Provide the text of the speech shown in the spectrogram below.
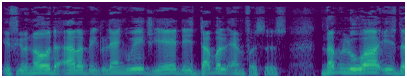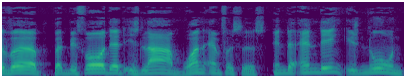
If you know the Arabic language, yeah, there is double emphasis. Nabluwa is the verb, but before that is lam, one emphasis. In the ending is noon.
